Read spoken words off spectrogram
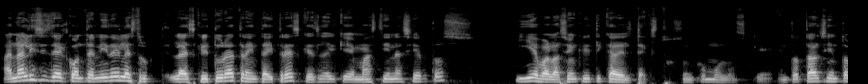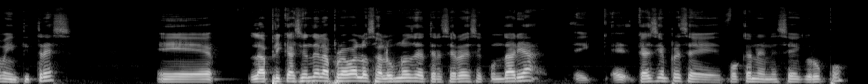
análisis del contenido y la, la escritura 33, que es el que más tiene aciertos. Y evaluación crítica del texto. Son como los que. En total, 123. Eh, la aplicación de la prueba a los alumnos de tercero de secundaria. eh, eh, casi siempre se enfocan en ese grupo.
